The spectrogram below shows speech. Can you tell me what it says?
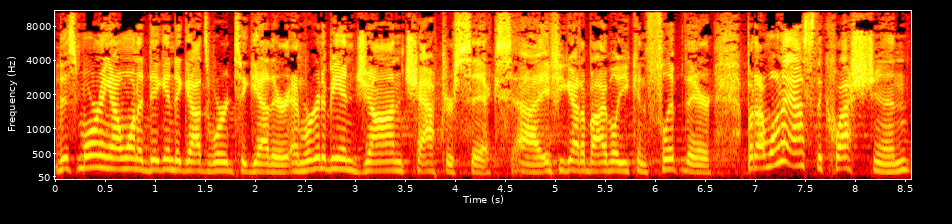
This morning, I want to dig into God's Word together, and we're going to be in John chapter 6. Uh, if you got a Bible, you can flip there. But I want to ask the question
